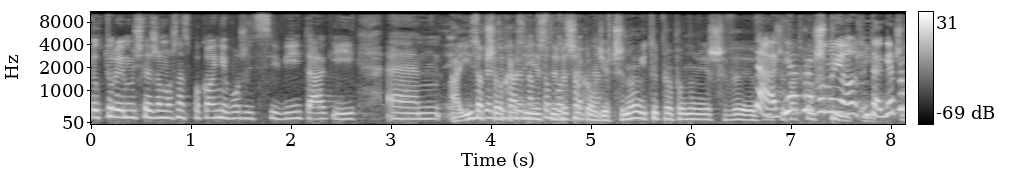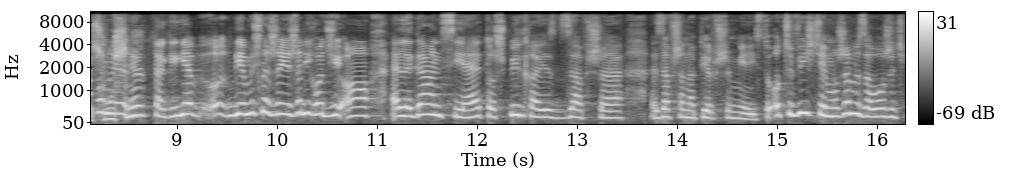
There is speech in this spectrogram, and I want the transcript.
do której myślę, że można spokojnie włożyć CV, tak? I, em, A i Iza rzeczy, przy które okazji nam jest są wysoką potrzebne. dziewczyną i ty proponujesz w, w Tak, ja przypadku proponuję, szpilki. tak, ja Czy proponuję, słusznie? tak, ja, o, ja myślę, że jeżeli chodzi o elegancję, to szpilka jest zawsze, zawsze na pierwszym miejscu. Oczywiście możemy założyć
